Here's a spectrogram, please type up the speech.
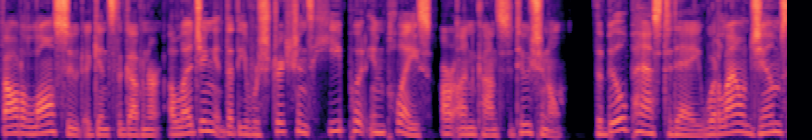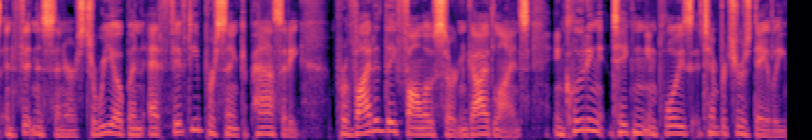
filed a lawsuit against the governor alleging that the restrictions he put in place are unconstitutional. The bill passed today would allow gyms and fitness centers to reopen at 50% capacity, provided they follow certain guidelines, including taking employees' temperatures daily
